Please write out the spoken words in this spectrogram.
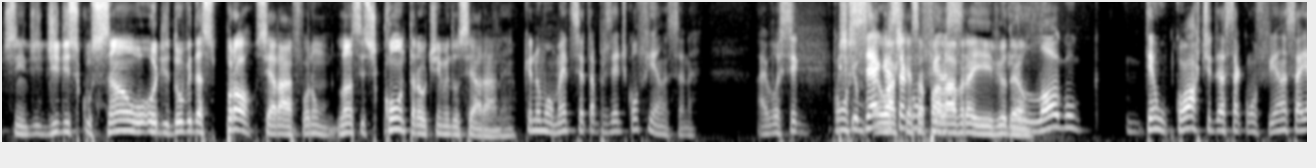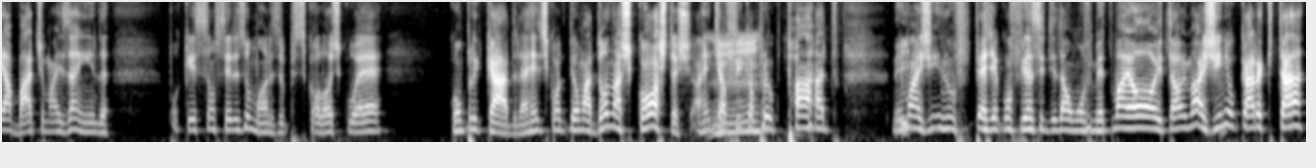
assim, de, de, discussão ou de dúvidas pró Ceará, foram lances contra o time do Ceará, né? Porque no momento você está precisando de confiança, né? Aí você consegue acho que, eu acho que essa palavra aí, viu, Del? E logo tem um corte dessa confiança e abate mais ainda, porque são seres humanos, o psicológico é complicado, né? A gente, quando tem uma dor nas costas, a gente uhum. já fica preocupado. Imagine, não perde a confiança de dar um movimento maior e tal. Imagine o cara que tá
